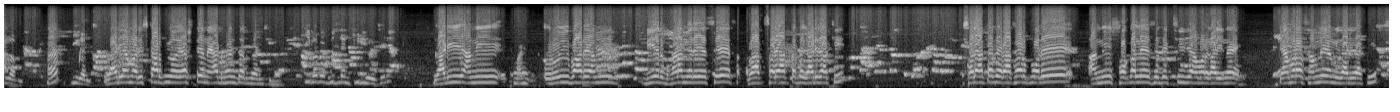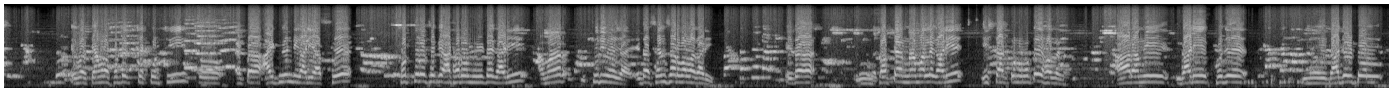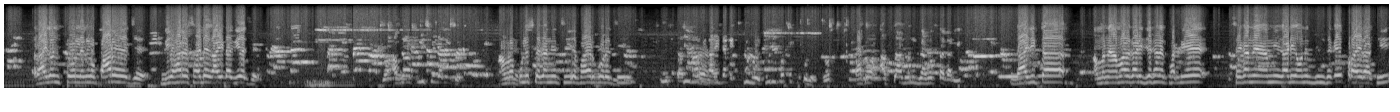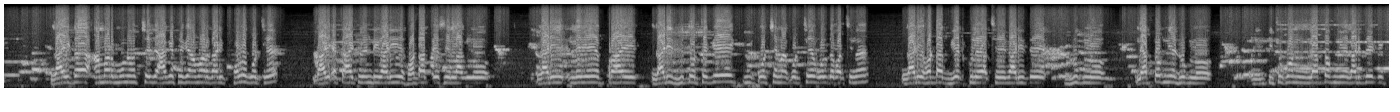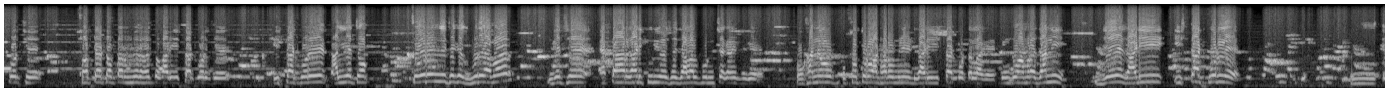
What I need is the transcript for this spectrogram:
হ্যাঁ? গাড়ি? গাড়ি আমার স্করপিও এস টেন অ্যাডভেঞ্চার গাড়ি ছিল। কীভাবে বুঝলেন চুরি হয়েছে? গাড়ি আমি, রবিবারে আমি বিয়ের ভাড়া মেরে এসে রাত সাড়ে আটটাতে গাড়ি রাখি। সাড়ে আটটাতে রাখার পরে আমি সকালে এসে দেখছি যে আমার গাড়ি নেই। ক্যামেরার সামনে আমি গাড়ি রাখি। এবার ক্যামেরা ফটো চেক করছি, তো একটা আই টোয়েন্টি গাড়ি আসছে। সতেরো থেকে আঠারো মিনিটে গাড়ি আমার চুরি হয়ে যায়। এটা সেন্সার বালা গাড়ি। এটা সফটওয়্যার না মারলে গাড়ি স্টার্ট কোনো মতেই হবে না। আর আমি গাড়ি খোঁজে গাজল টোল রায়গঞ্জ টোল এগুলো পার হয়েছে বিহারের সাইডে গাড়িটা গিয়েছে। আমরা পুলিশকে জানিয়েছি এফআইআর করেছি। গাড়িটা মানে আমার গাড়ি যেখানে থাকে সেখানে আমি গাড়ি অনেক দিন থেকে প্রায় রাখি। গাড়িটা আমার মনে হচ্ছে যে আগে থেকে আমার গাড়ি ফলো করছে। গাড়ি, একটা আই টোয়েন্টি গাড়ি হঠাৎ এসে লাগল। গাড়ি লেগে প্রায় গাড়ির ভিতর থেকে কি করছে না করছে বলতে পারছি না। গাড়ি হঠাৎ গেট খুলে আছে গাড়িতে ঢুকলো ল্যাপটপ নিয়ে ঢুকলো। কিছুক্ষণ ল্যাপটপ নিয়ে গাড়িতে করছে। সফটওয়্যার টফটওয়্যার মেরে হয়তো গাড়ি স্টার্ট করেছে। স্টার্ট করে কালিয়াচক চৌরঙ্গি থেকে ঘুরে আবার গেছে একটা আর গাড়ি চুরি হয়েছে জালালপুর নিচেখানি থেকে। ওখানেও সতেরো আঠারো মিনিট গাড়ি স্টার্ট করতে লাগে। কিন্তু আমরা জানি যে গাড়ি স্টার্ট করলে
